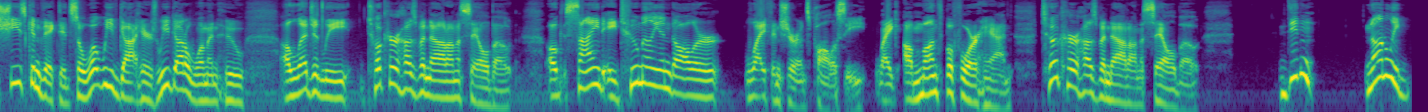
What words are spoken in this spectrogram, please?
she's convicted. So what we've got here is we've got a woman who allegedly took her husband out on a sailboat, signed a two million dollar life insurance policy like a month beforehand, took her husband out on a sailboat, didn't not only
